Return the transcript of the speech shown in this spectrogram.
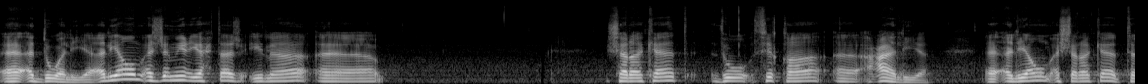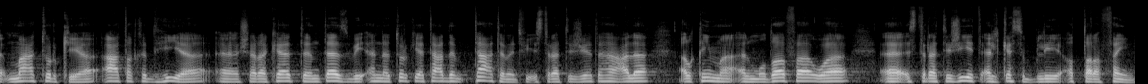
الدولية. اليوم الجميع يحتاج إلى شراكات ذو ثقة عالية. آه، اليوم الشراكات مع تركيا أعتقد هي آه، شراكات تمتاز بأن تركيا تعتمد في استراتيجيتها على القيمة المضافة واستراتيجيه الكسب للطرفين.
